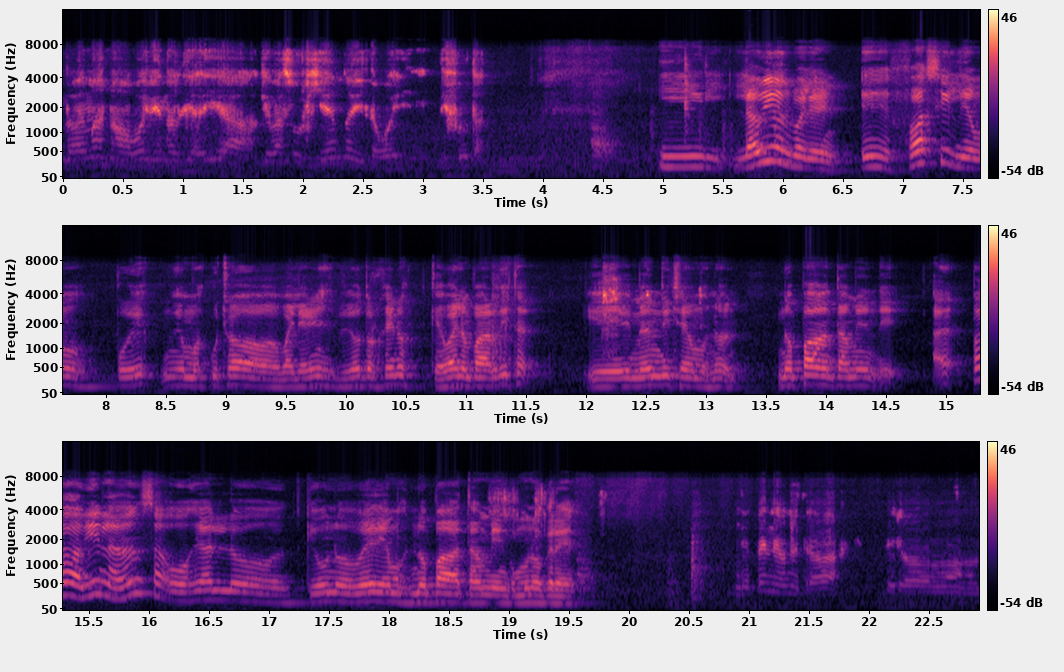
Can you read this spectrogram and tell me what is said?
lo demás no, voy viendo el día a día que va surgiendo y lo voy disfrutando. Y la vida del bailarín es fácil, digamos, porque hemos escuchado bailarines de otros géneros que bailan para artistas y me han dicho, digamos, no, no pagan también. Eh, ¿Paga bien la danza o es algo que uno ve, digamos, no paga tan bien como uno cree? Depende de dónde trabajes, pero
